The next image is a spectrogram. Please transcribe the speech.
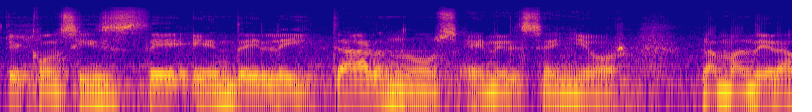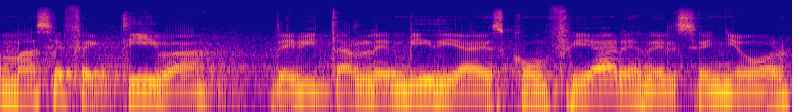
que consiste en deleitarnos en el Señor. La manera más efectiva de evitar la envidia es confiar en el Señor,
